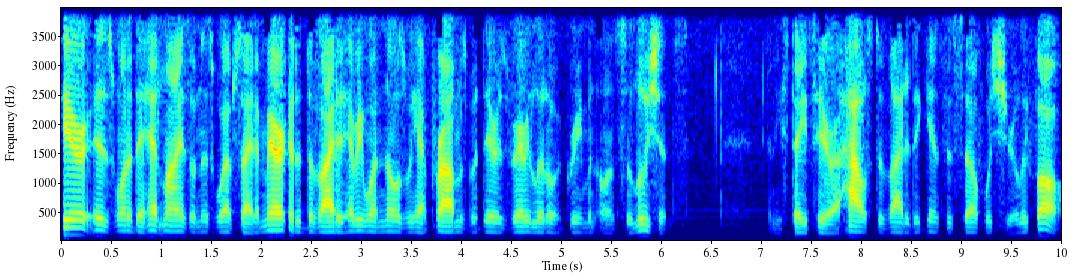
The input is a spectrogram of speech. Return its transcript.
here is one of the headlines on this website. America the divided. Everyone knows we have problems, but there is very little agreement on solutions. And he states here, a house divided against itself will surely fall.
